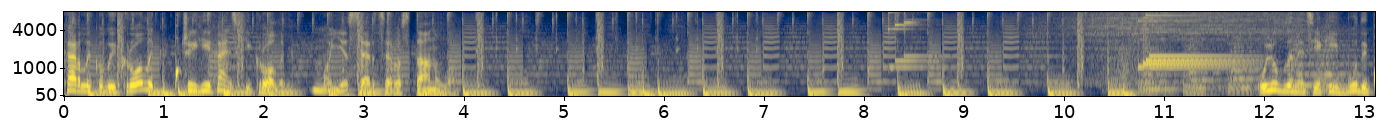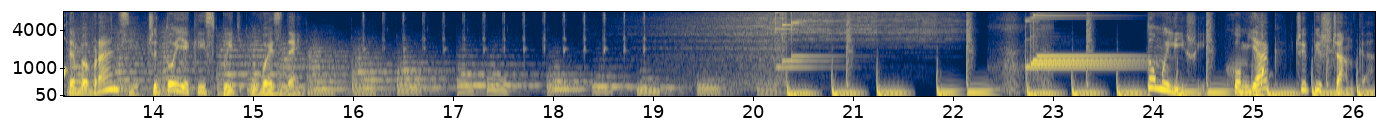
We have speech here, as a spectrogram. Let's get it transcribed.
Карликовий кролик чи гігантський кролик? Моє серце розтануло. Улюбленець, який будить тебе вранці, чи той, який спить увесь день? Хто миліший? Хом'як чи піщанка?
